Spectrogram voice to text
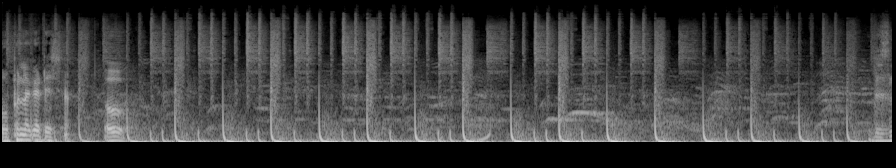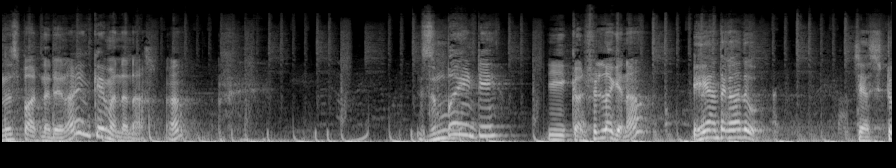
ఓపెన్లో కట్టేసిన. ఓ. బిజినెస్ పార్ట్నరేనా ఇంకేమన్నానా? జుంబా ఏంటి? ఈ కల్ఫిల్ లాగేనా? ఏ అంత కాదు. జస్ట్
